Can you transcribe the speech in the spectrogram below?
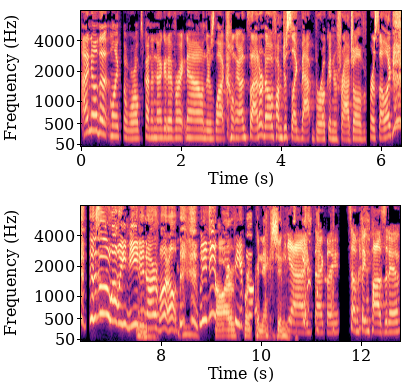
I know that like the world's kind of negative right now and there's a lot going on. So I don't know if I'm just like that broken and fragile of a person. I'm like, this is what we need in our world. We need more people. for connection. Yeah, exactly. Something positive.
